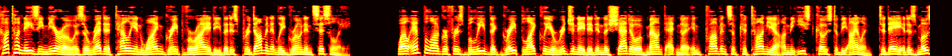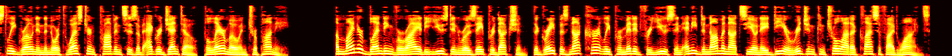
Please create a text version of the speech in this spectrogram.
Catanese Nero is a red Italian wine grape variety that is predominantly grown in Sicily. While ampelographers believe that grape likely originated in the shadow of Mount Etna in province of Catania on the east coast of the island, today it is mostly grown in the northwestern provinces of Agrigento, Palermo and Trapani. A minor blending variety used in rosé production, the grape is not currently permitted for use in any denominazione di origine controllata classified wines.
